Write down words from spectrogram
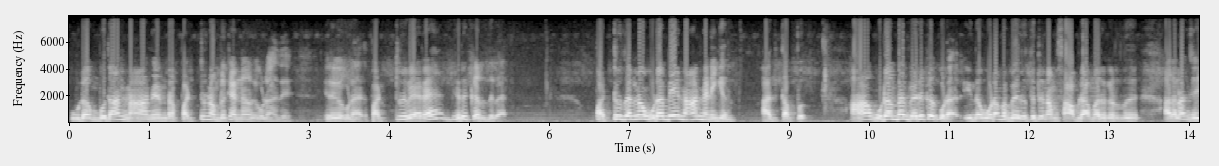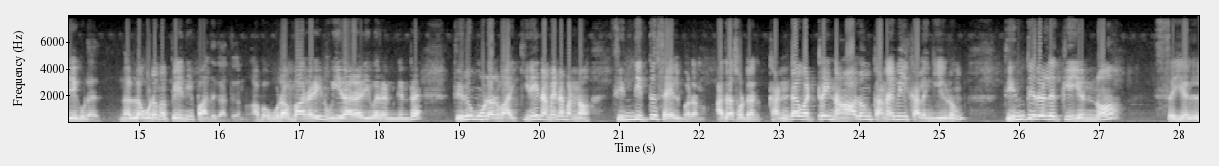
உடம்பு தான் நான் என்ற பற்று நம்மளுக்கு என்ன இருக்கக்கூடாது? இருக்கக்கூடாது. பற்று வேற வெறுக்கிறது வேறு. பற்றுதல்னால் உடம்பே நான் நினைக்கிறது. அது தப்பு. ஆனால் உடம்பை வெறுக்கக்கூடாது. இந்த உடம்பை வெறுத்துட்டு நம்ம சாப்பிடாம இருக்கிறது அதெல்லாம் செய்யக்கூடாது. நல்ல உடம்பை பேணி பாதுகாத்துக்கணும். அப்போ உடம்பார் அழியின் உயிரார் அழிவர் என்கின்ற திருமூலர் வாக்கினை நம்ம என்ன பண்ணோம் சிந்தித்து செயல்படணும். அதான் சொல்கிறார் கண்டவற்றை நாளும் கனவில் கலங்கிடும் திந்திரலுக்கு என்னோ செயல்.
